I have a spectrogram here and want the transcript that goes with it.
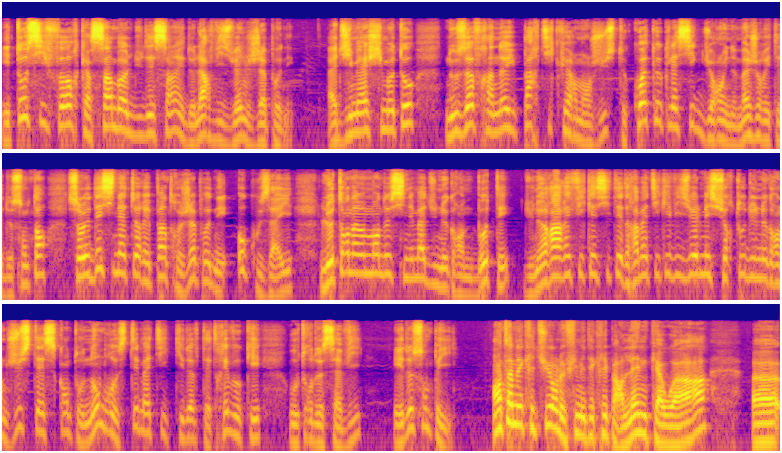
est aussi fort qu'un symbole du dessin et de l'art visuel japonais. Hajime Hashimoto nous offre un œil particulièrement juste, quoique classique durant une majorité de son temps, sur le dessinateur et peintre japonais Okuzai, le temps d'un moment de cinéma d'une grande beauté, d'une rare efficacité dramatique et visuelle, mais surtout d'une grande justesse quant aux nombreuses thématiques qui doivent être évoquées autour de sa vie et de son pays. En termes d'écriture, le film est écrit par Len Kawahara. Euh,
